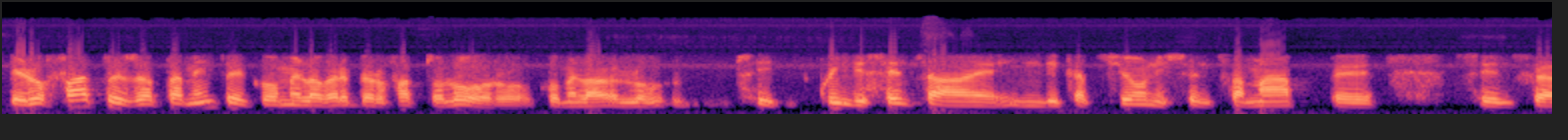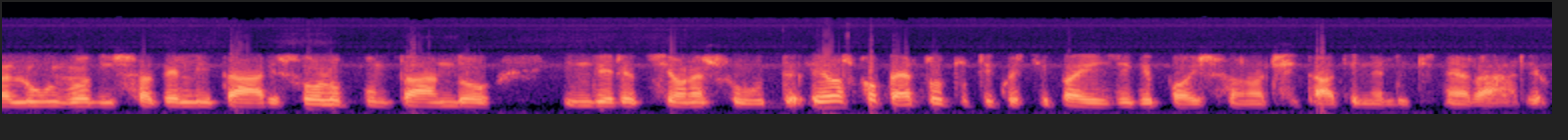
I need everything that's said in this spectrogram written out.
e l'ho fatto esattamente come l'avrebbero fatto loro, la, lo, sì, quindi senza indicazioni, senza mappe, senza l'uso di satellitari, solo puntando in direzione sud e ho scoperto tutti questi paesi che poi sono citati nell'itinerario.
